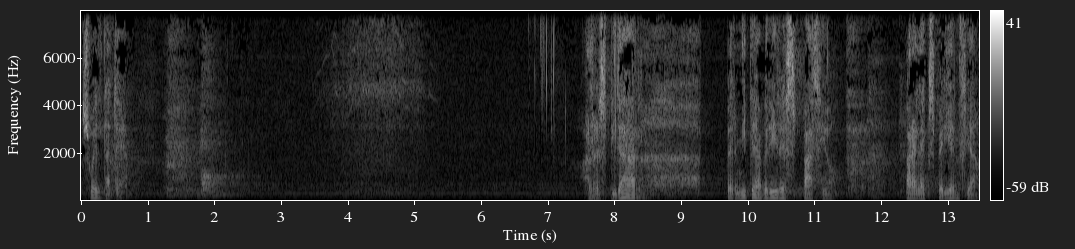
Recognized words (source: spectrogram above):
Suéltate. Al respirar, permite abrir espacio para la experiencia,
